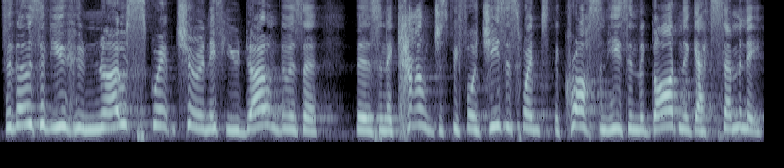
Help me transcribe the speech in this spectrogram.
For those of you who know scripture, and if you don't, there was a, there's an account just before Jesus went to the cross, and he's in the Garden of Gethsemane.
